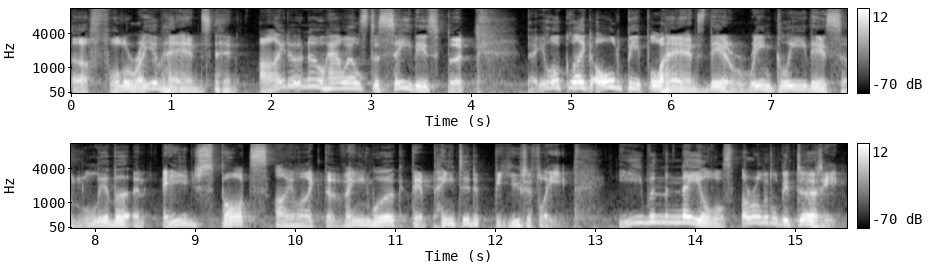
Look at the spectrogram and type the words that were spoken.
a full array of hands, and I don't know how else to say this, but they look like old people hands. They're wrinkly, there's some liver and age spots. I like the vein work, they're painted beautifully. Even the nails are a little bit dirty.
